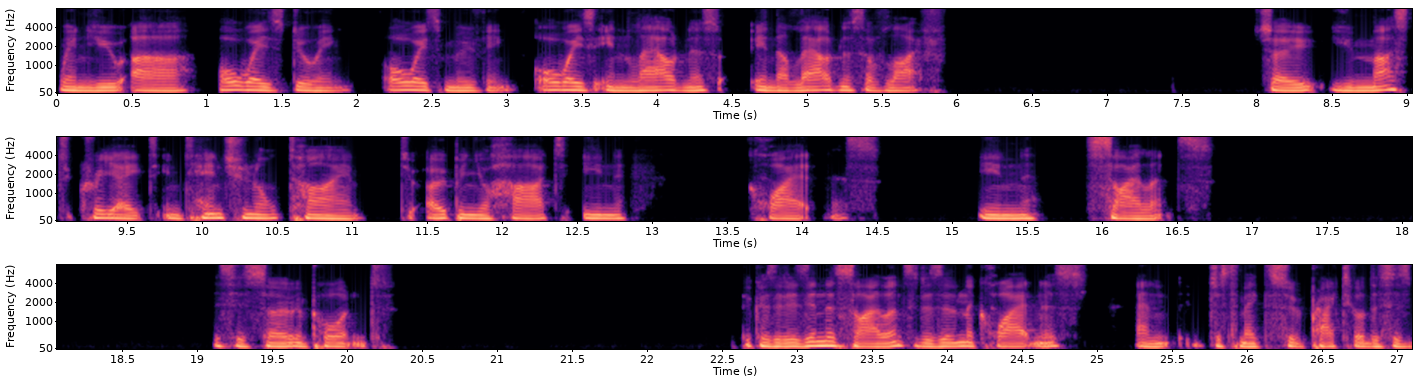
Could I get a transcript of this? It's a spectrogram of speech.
when you are always doing always moving always in loudness in the loudness of life. So you must create intentional time to open your heart in quietness in silence this is so important because it is in the silence, it is in the quietness. And just to make this super practical, this is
